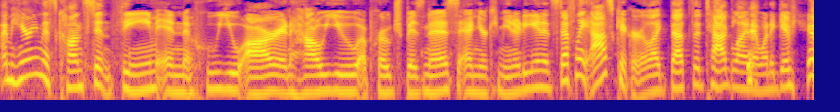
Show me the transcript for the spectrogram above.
I'm hearing this constant theme in who you are and how you approach business and your community. And it's definitely ass kicker. Like that's a tagline I want to give you.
